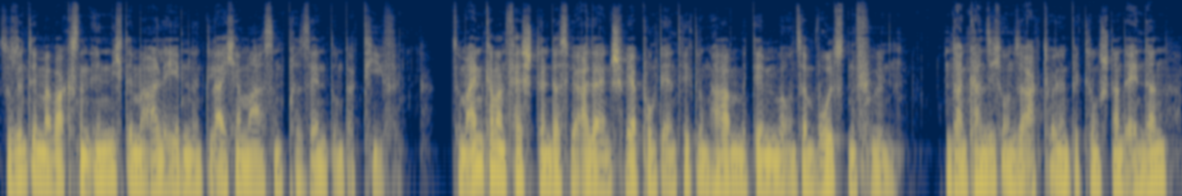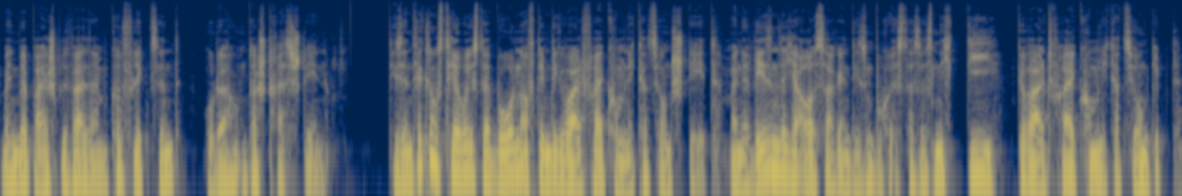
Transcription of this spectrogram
so sind im Erwachsenen nicht immer alle Ebenen gleichermaßen präsent und aktiv. Zum einen kann man feststellen, dass wir alle einen Schwerpunkt der Entwicklung haben, mit dem wir uns am wohlsten fühlen. Und dann kann sich unser aktueller Entwicklungsstand ändern, wenn wir beispielsweise in einem Konflikt sind oder unter Stress stehen. Diese Entwicklungstheorie ist der Boden, auf dem die gewaltfreie Kommunikation steht. Meine wesentliche Aussage in diesem Buch ist, dass es nicht die gewaltfreie Kommunikation gibt.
